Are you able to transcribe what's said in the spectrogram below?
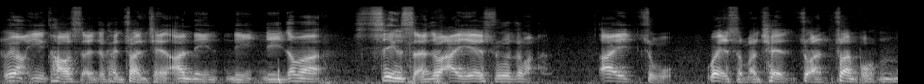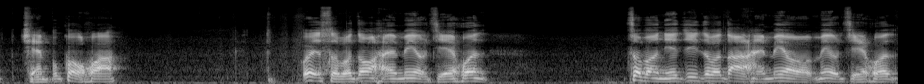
不用依靠神就可以赚钱，而你你你这么信神，这么爱耶稣，这么爱主，为什么却赚赚不钱不够花？为什么都还没有结婚？这么年纪这么大还没有没有结婚？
